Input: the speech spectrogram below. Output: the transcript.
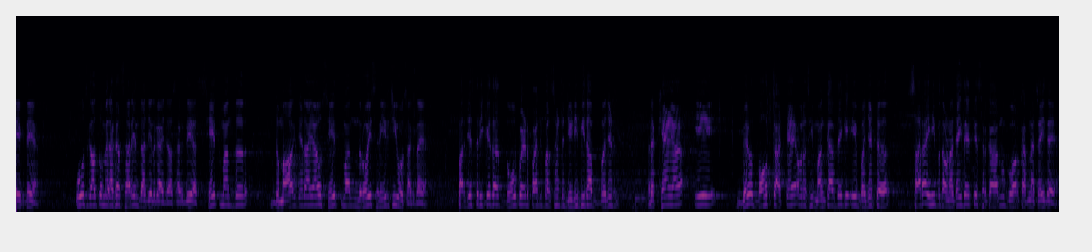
ਦੇਖਦੇ ਆ ਉਸ ਗੱਲ ਤੋਂ ਮੇਰਾ ਖਿਆਲ ਸਾਰੇ ਅੰਦਾਜ਼ੇ ਲਗਾਏ ਜਾ ਸਕਦੇ ਆ। ਸਿਹਤਮੰਦ ਦਿਮਾਗ ਜਿਹੜਾ ਆ, ਉਹ ਸਿਹਤਮੰਦ, ਨਰੋਈ ਸਰੀਰ 'ਚ ਹੀ ਹੋ ਸਕਦਾ ਆ। ਪਰ ਜਿਸ ਤਰੀਕੇ ਦਾ 2.5% ਜੀਡੀਪੀ ਦਾ ਬਜਟ ਰੱਖਿਆ ਆ, ਇਹ ਵਿਰੋਧ ਬਹੁਤ ਘੱਟ ਹੈ ਔਰ ਅਸੀਂ ਮੰਗ ਕਰਦੇ ਕਿ ਇਹ ਬਜਟ ਸਾਰਾ ਹੀ ਵਧਾਉਣਾ ਚਾਹੀਦਾ ਹੈ ਤੇ ਸਰਕਾਰ ਨੂੰ ਗੌਰ ਕਰਨਾ ਚਾਹੀਦਾ ਹੈ।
